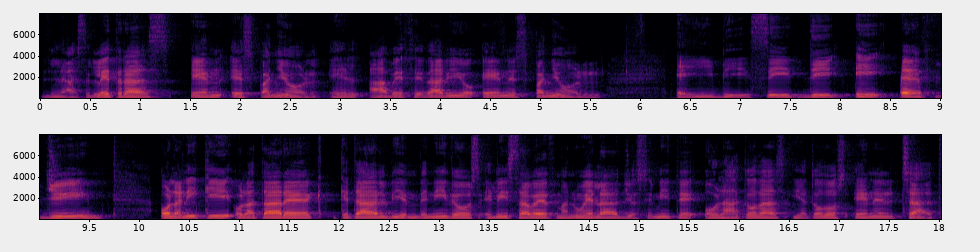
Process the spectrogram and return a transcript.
Las letras en español, el abecedario en español. A, B, C, D, E, F, G. Hola Niki, hola Tarek, ¿qué tal? Bienvenidos Elizabeth, Manuela, Yosemite, hola a todas y a todos en el chat.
